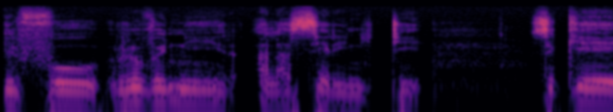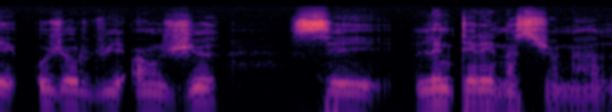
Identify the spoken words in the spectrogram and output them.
Il faut revenir à la sérénité. Ce qui est aujourd'hui en jeu c'est l'intérêt national,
